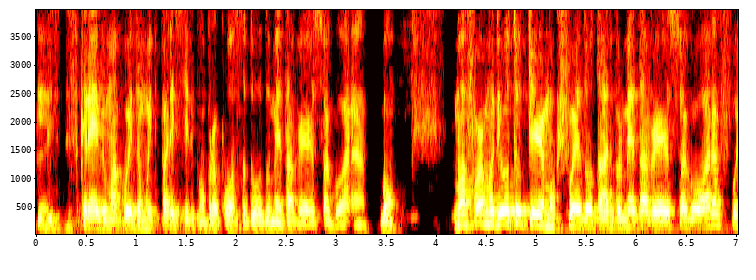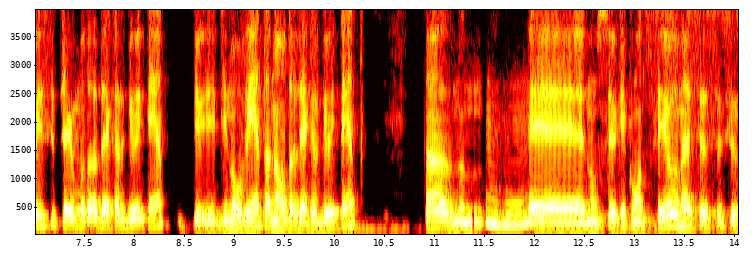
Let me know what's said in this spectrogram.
descreve uma coisa muito parecida com a proposta do, do metaverso agora. Bom, uma forma de outro termo que foi adotado para o metaverso agora foi esse termo da década de 80, de, de 90, não da década de 80. Tá? Uhum. É, não sei o que aconteceu, né? Se, se, se,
